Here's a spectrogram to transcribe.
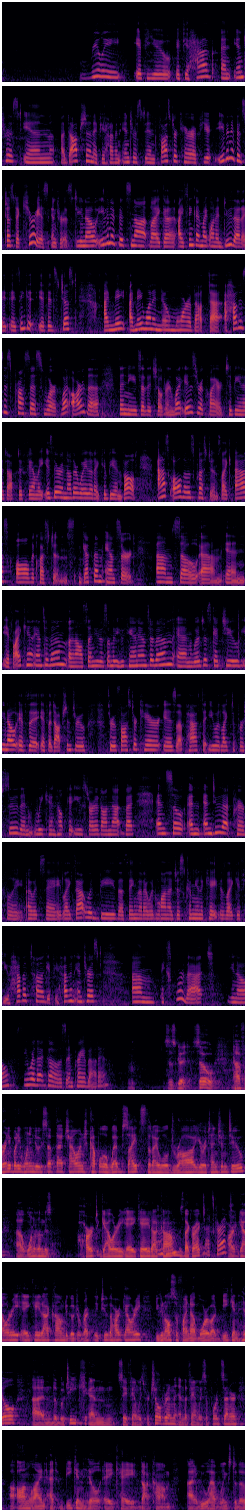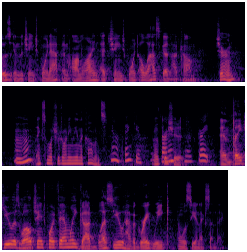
really if you if you have an interest in adoption if you have an interest in foster care if you even if it's just a curious interest you know even if it's not like a, i think i might want to do that i, I think it, if it's just i may i may want to know more about that. How does this process work? What are the the needs of the children? What is required to be an adoptive family? Is there another way that i could be involved? Ask all those questions like ask all the questions. Mm-hmm. Get them answered um, so, um, and if I can't answer them, then I'll send you to somebody who can answer them, and we'll just get you. You know, if the if adoption through through foster care is a path that you would like to pursue, then we can help get you started on that. But, and so, and and do that prayerfully. I would say, like that would be the thing that I would want to just communicate is like if you have a tug, if you have an interest, um, explore that. You know, see where that goes, and pray about it. This is good. So, uh, for anybody wanting to accept that challenge, couple of websites that I will draw your attention to. Uh, one of them is heartgalleryak.com. Is that correct? That's correct. Heartgalleryak.com to go directly to the Heart Gallery. You can also find out more about Beacon Hill uh, and the boutique and Safe Families for Children and the Family Support Center uh, online at beaconhillak.com. Uh, and we will have links to those in the ChangePoint app and online at changepointalaska.com. Sharon, thanks so much for joining me in the Commons. Yeah, thank you. I Thanks, Donnie. appreciate it. That's great. And thank you as well, ChangePoint family. God bless you. Have a great week, and we'll see you next Sunday.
